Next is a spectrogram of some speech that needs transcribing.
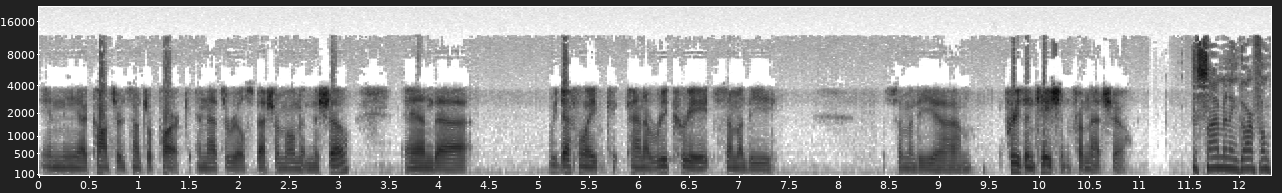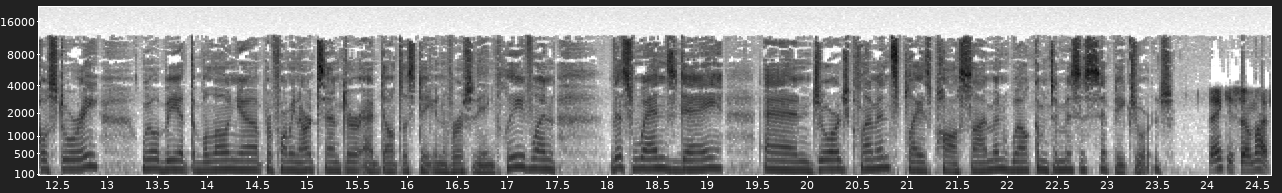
in the uh, concert in Central Park, and that's a real special moment in the show. And uh, we definitely c- kind of recreate some of the some of the um, presentation from that show. The Simon and Garfunkel story will be at the Bologna Performing Arts Center at Delta State University in Cleveland this Wednesday. And George Clements plays Paul Simon. Welcome to Mississippi, George. Thank you so much.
